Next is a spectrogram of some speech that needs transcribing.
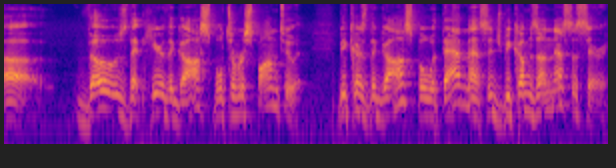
uh, those that hear the gospel to respond to it. Because the gospel with that message becomes unnecessary.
